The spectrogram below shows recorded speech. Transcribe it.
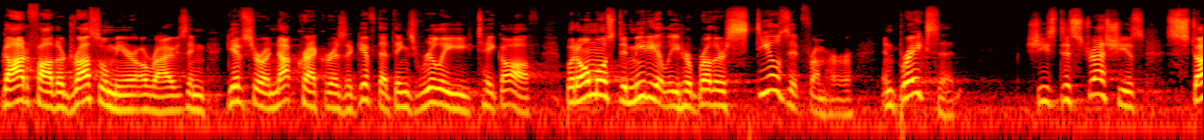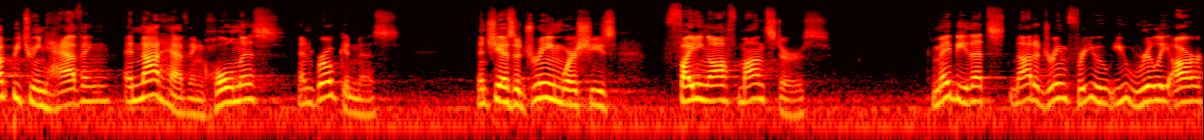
godfather, Drosselmeyer, arrives and gives her a nutcracker as a gift that things really take off. But almost immediately, her brother steals it from her and breaks it. She's distressed. She is stuck between having and not having, wholeness and brokenness. Then she has a dream where she's fighting off monsters. Maybe that's not a dream for you. You really are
